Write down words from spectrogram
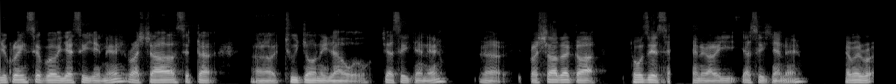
ယူကရိန်းစစ်ပွဲရက်စီခြင်းနဲ့ရုရှားစစ်တပ်အာချူးကျော်နေတာကိုရက်စီခြင်းနဲ့ရုရှားဘက်ကထိုးစစ်ဆင်နေတာရက်စီခြင်းနဲ့ဒါပေမဲ့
